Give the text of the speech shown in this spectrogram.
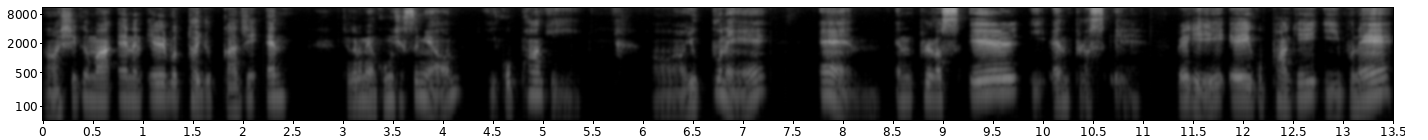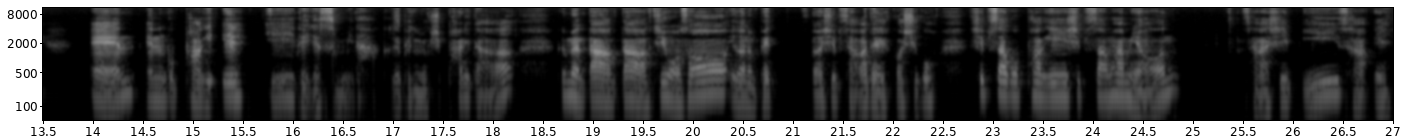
어, 시그마 n은 1부터 6까지 n 자 그러면 공식 쓰면 2 곱하기 어, 6분의 n n 플러스 1 2n 플러스 1 빼기 a 곱하기 2분의 n n 곱하기 1 이 되겠습니다. 그게 168이다. 그러면 딱딱 지워서 이거는 114가 될 것이고 14 곱하기 13 하면 42, 4, 1,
